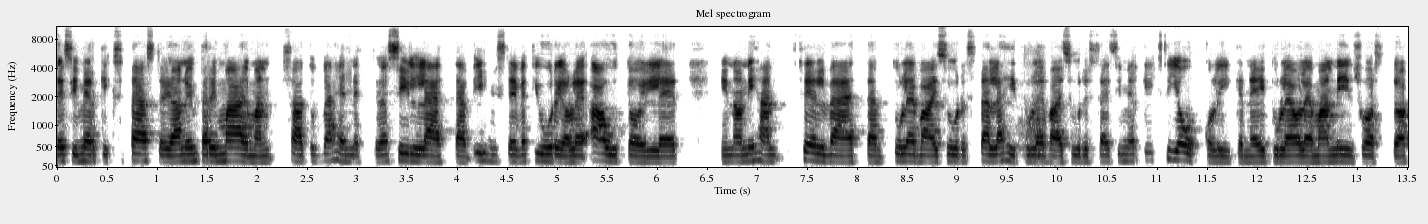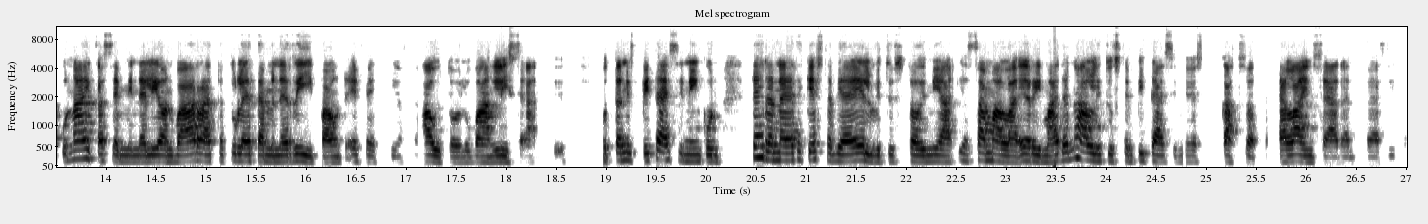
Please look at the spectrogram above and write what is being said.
esimerkiksi päästöjä on ympäri maailman saatu vähennettyä sillä, että ihmiset eivät juuri ole autoilleet, niin on ihan selvää, että tulevaisuudessa tai lähitulevaisuudessa esimerkiksi joukkoliikenne ei tule olemaan niin suosittua kuin aikaisemmin, eli on vaara, että tulee tämmöinen rebound-efekti, jossa autoilu vaan lisääntyy. Mutta nyt pitäisi niin kuin tehdä näitä kestäviä elvytystoimia ja samalla eri maiden hallitusten pitäisi myös katsoa tätä lainsäädäntöä siten,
